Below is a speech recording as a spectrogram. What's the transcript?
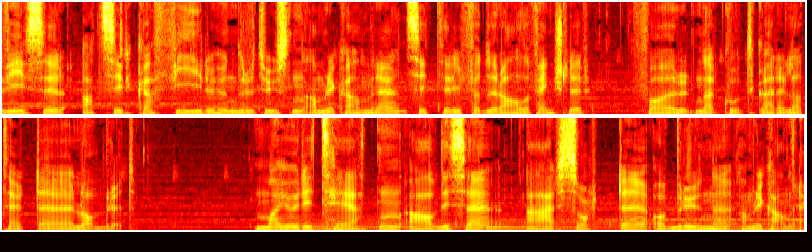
viser at ca. 400 000 amerikanere sitter i føderale fengsler for narkotikarelaterte lovbrudd. Majoriteten av disse er svarte og brune amerikanere.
